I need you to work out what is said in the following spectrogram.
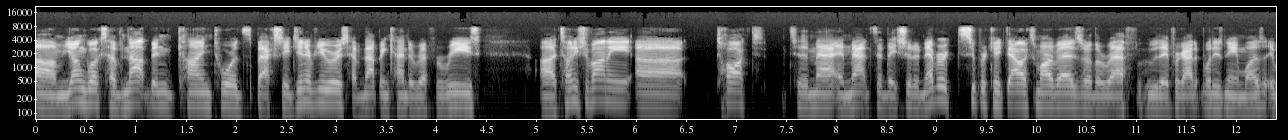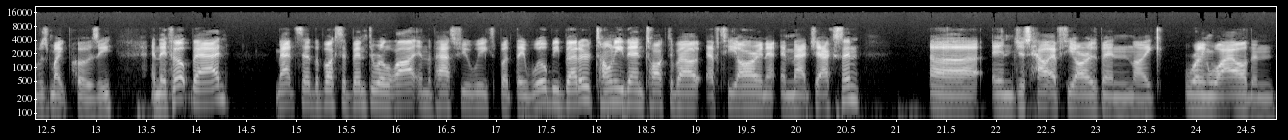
Um, Young Bucks have not been kind towards backstage interviewers, have not been kind to referees. Uh, Tony Schiavone uh, talked to Matt, and Matt said they should have never super kicked Alex Marvez or the ref, who they forgot what his name was. It was Mike Posey, and they felt bad. Matt said the Bucks have been through a lot in the past few weeks, but they will be better. Tony then talked about FTR and, and Matt Jackson uh, and just how FTR has been like running wild. And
